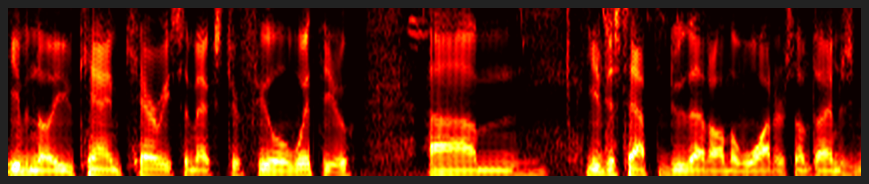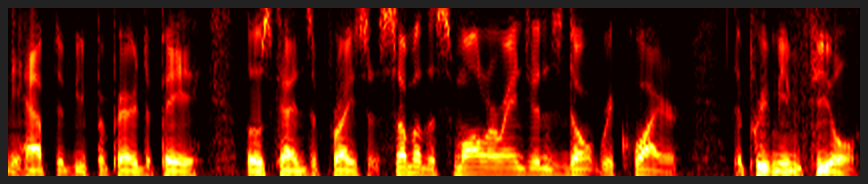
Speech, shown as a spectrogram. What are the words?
even though you can carry some extra fuel with you. Um, you just have to do that on the water sometimes, and you have to be prepared to pay those kinds of prices. Some of the smaller engines don't require the premium fuel.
